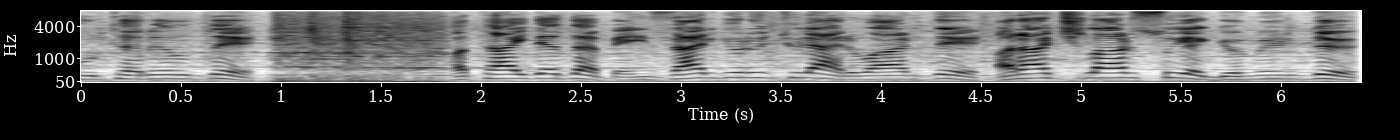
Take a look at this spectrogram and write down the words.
kurtarıldı. Hatay'da da benzer görüntüler vardı. Araçlar suya gömüldü.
